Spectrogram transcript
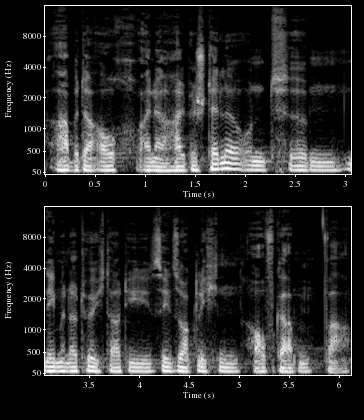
habe da auch eine halbe Stelle und ähm, nehme natürlich da die seelsorglichen Aufgaben wahr.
